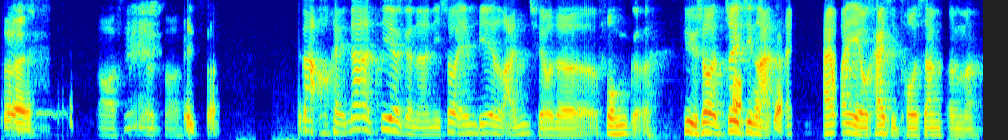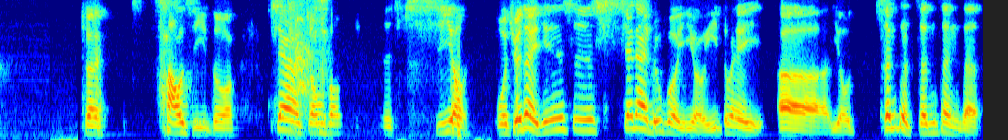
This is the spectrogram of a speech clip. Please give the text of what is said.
对，哦，是没错，没错。那 OK，那第二个呢？你说 NBA 篮球的风格，比如说最近来、哦、台湾也有开始投三分吗？对，超级多。现在中锋是稀有，我觉得已经是现在如果有一队呃有真的真正的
